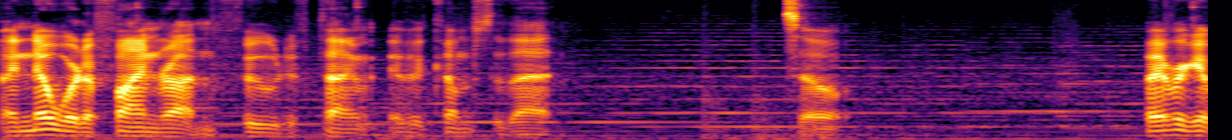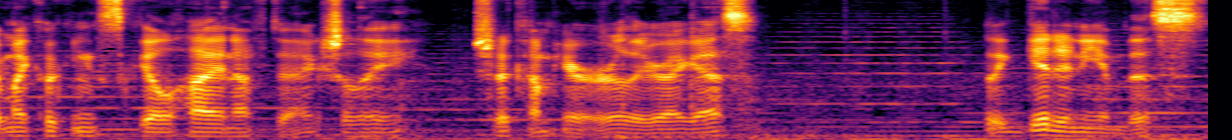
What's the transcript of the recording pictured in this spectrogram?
I know where to find rotten food if time if it comes to that. So if I ever get my cooking skill high enough to actually should have come here earlier, I guess. To get any of this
